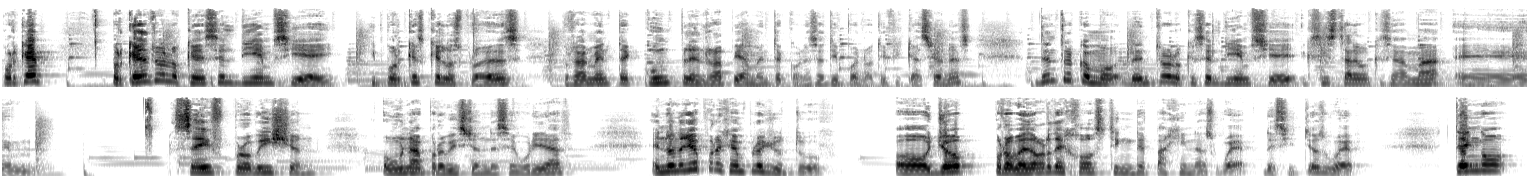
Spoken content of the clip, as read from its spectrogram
¿Por qué? Porque dentro de lo que es el DMCA y porque es que los proveedores pues, realmente cumplen rápidamente con ese tipo de notificaciones, dentro, como, dentro de lo que es el DMCA existe algo que se llama eh, Safe Provision o una provisión de seguridad. En donde yo, por ejemplo, YouTube o yo, proveedor de hosting de páginas web, de sitios web, tengo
